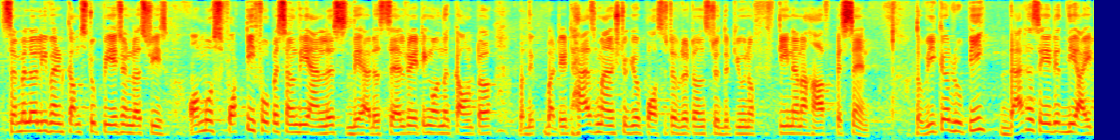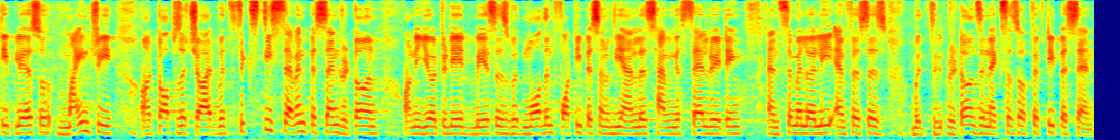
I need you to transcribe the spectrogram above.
Similarly, when it comes to Page Industries, almost 44% of the analysts they had a sell rating on the counter, but, the, but it has managed to give positive returns to the tune of 15.5%. The weaker rupee that has aided the IT players. So Mindtree uh, tops the chart with 67% return on a year-to-date basis, with more than 40% of the analysts having a sell rating, and similarly Mphasis with returns in excess of 50%.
